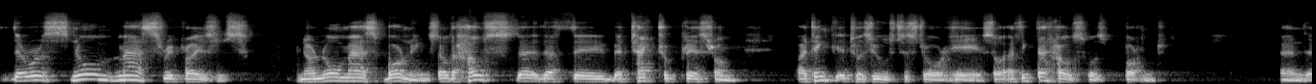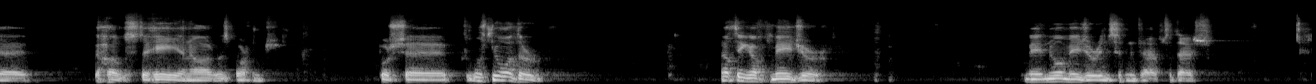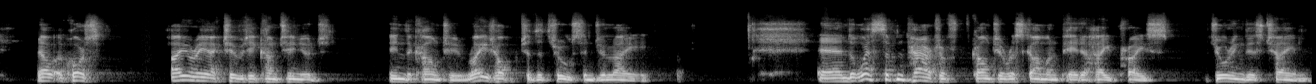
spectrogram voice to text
there was no mass reprisals are no mass burnings. Now, the house uh, that the attack took place from, I think it was used to store hay. So I think that house was burned. And uh, the house, the hay and all was burned. But uh, there was no other, nothing of major, no major incident after that. Now, of course, IRA activity continued in the county right up to the truce in July and the western part of County Roscommon paid a high price during this time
